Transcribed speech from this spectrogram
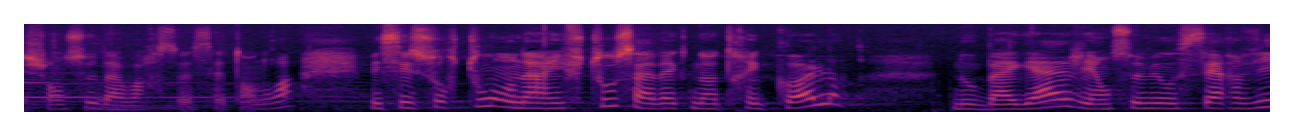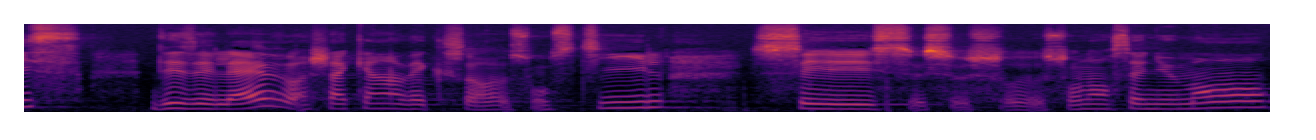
Chanceux d'avoir cet endroit. Mais c'est surtout, on arrive tous avec notre école, nos bagages, et on se met au service des élèves, chacun avec son style, son enseignement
